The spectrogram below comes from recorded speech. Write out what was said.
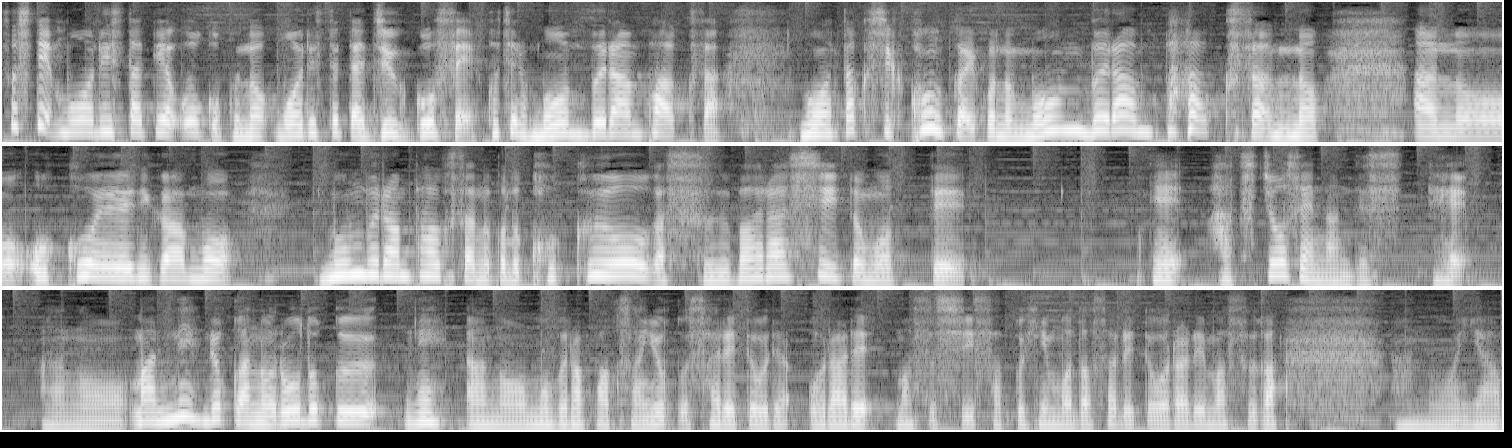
そして、モーリスタティア王国のモーリスタティア15世。こちら、モンブランパークさん。もう私、今回このモンブランパークさんの、あの、お声がもう、モンブランパークさんのこの国王が素晴らしいと思って、で、初挑戦なんですって。あの、まあ、ね、よくあの、朗読ね、あの、モブラパークさんよくされておりおられますし、作品も出されておられますが、あの、いや、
